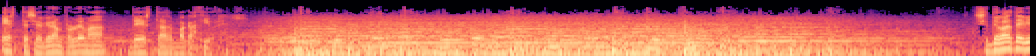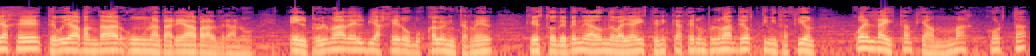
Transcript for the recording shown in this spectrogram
Este es el gran problema de estas vacaciones. Si te vas de viaje, te voy a mandar una tarea para el verano. El problema del viajero, buscarlo en internet, que esto depende de a dónde vayáis, tenéis que hacer un problema de optimización. ¿Cuál es la distancia más corta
